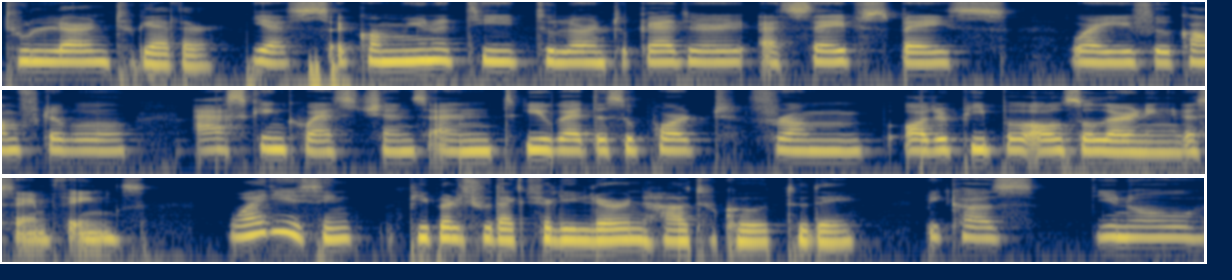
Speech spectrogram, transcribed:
to learn together. Yes, a community to learn together, a safe space where you feel comfortable asking questions and you get the support from other people also learning the same things. Why do you think people should actually learn how to code today? Because, you know,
